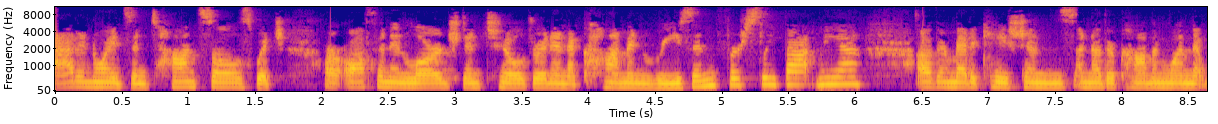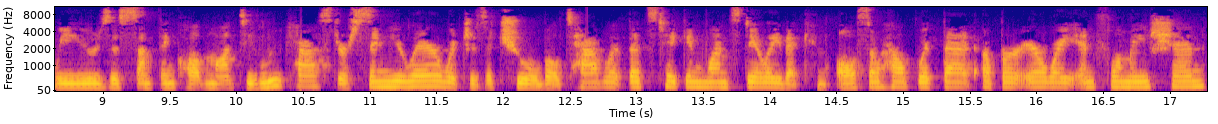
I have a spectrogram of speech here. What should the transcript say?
adenoids and tonsils, which are often enlarged in children and a common reason for sleep apnea. Other medications, another common one that we use is something called Montelukast or Singulair, which is a chewable tablet that's taken once daily that can also help with that upper airway inflammation.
